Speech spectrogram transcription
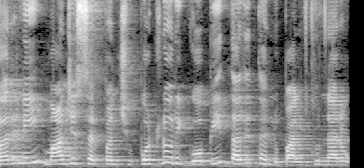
వరిని మాజీ సర్పంచ్ పొట్లూరి గోపి తదితరులు పాల్గొన్నారు.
